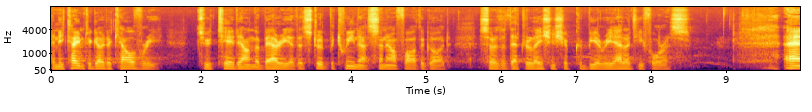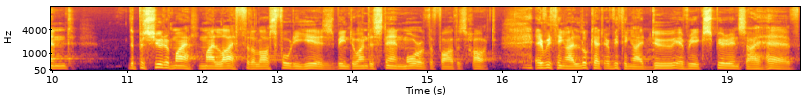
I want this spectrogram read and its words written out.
And he came to go to Calvary to tear down the barrier that stood between us and our Father God so that that relationship could be a reality for us. And the pursuit of my, my life for the last 40 years has been to understand more of the Father's heart. Everything I look at, everything I do, every experience I have,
